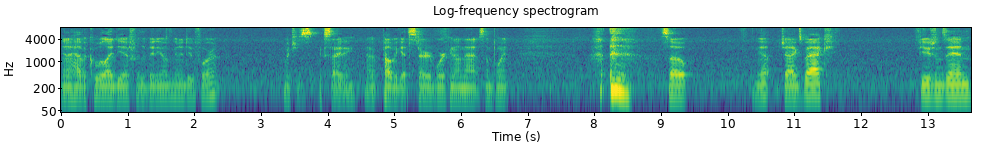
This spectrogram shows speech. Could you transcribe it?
and I have a cool idea for the video I'm going to do for it, which is exciting. I'll probably get started working on that at some point. so, yep, Jag's back. Fusion's in.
